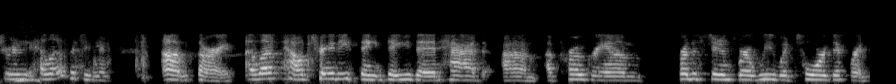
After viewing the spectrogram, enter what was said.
Trinity hello Petunia. Um sorry. I loved how Trinity St. David had um, a program for the students where we would tour different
